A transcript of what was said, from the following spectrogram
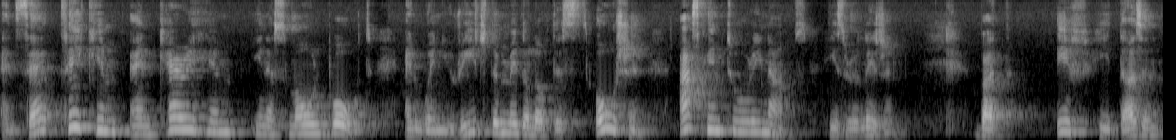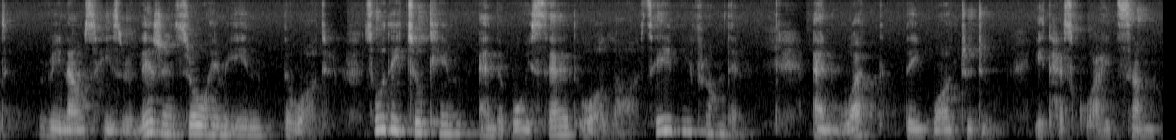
and said, Take him and carry him in a small boat and when you reach the middle of this ocean, ask him to renounce his religion. But if he doesn't renounce his religion, throw him in the water. So they took him, and the boy said, O Allah, save me from them. And what they want to do. It has quite some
